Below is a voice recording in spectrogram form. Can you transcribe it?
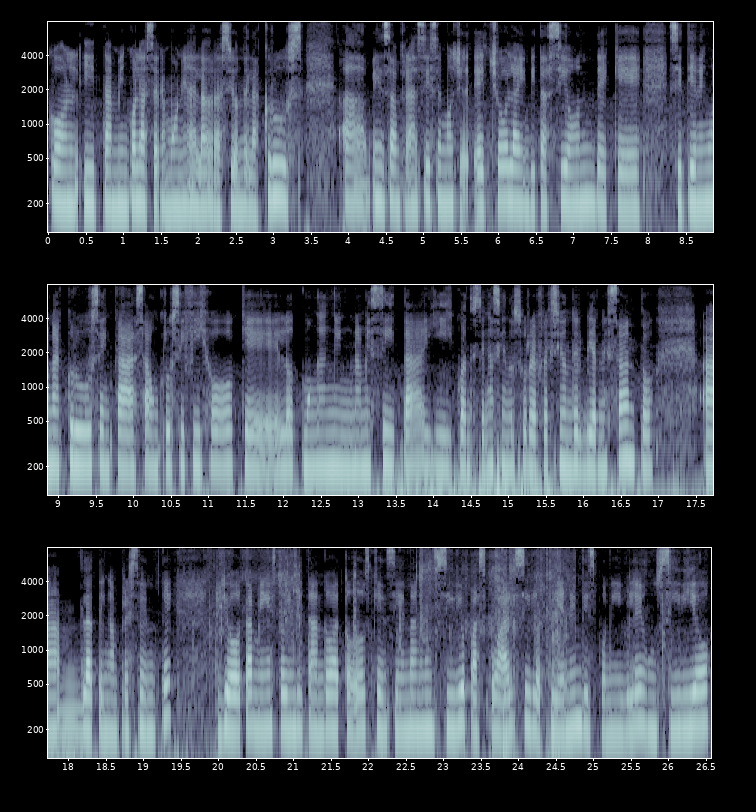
con, y también con la ceremonia de la adoración de la cruz. Uh, en San Francisco hemos hecho la invitación de que si tienen una cruz en casa, un crucifijo, que lo pongan en una mesita y cuando estén haciendo su reflexión del Viernes Santo, um, la tengan presente. Yo también estoy invitando a todos que enciendan un cirio pascual si lo tienen disponible, un cirio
